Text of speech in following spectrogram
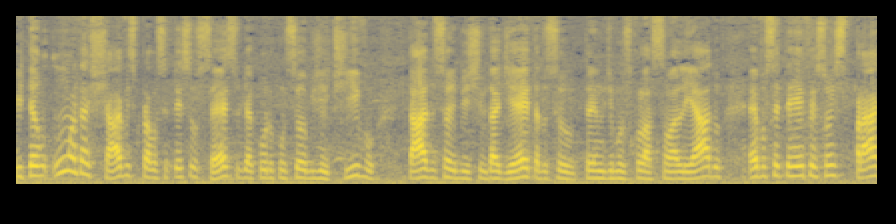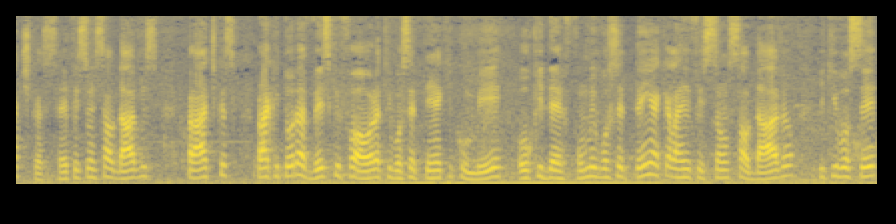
Então, uma das chaves para você ter sucesso de acordo com o seu objetivo, tá, do seu objetivo da dieta, do seu treino de musculação aliado, é você ter refeições práticas, refeições saudáveis, práticas, para que toda vez que for a hora que você tenha que comer ou que der fome, você tenha aquela refeição saudável e que você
